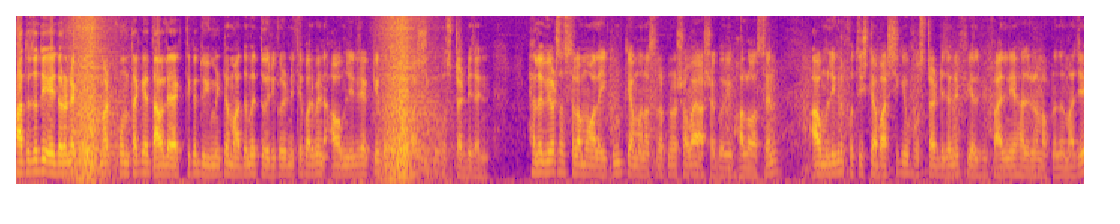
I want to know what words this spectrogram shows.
হাতে যদি এই ধরনের একটি স্মার্টফোন থাকে, তাহলে এক থেকে দুই মিনিটের মাধ্যমে তৈরি করে নিতে পারবেন আওয়ামী লীগের একটি বার্ষিকী পোস্টার ডিজাইন। হ্যালো ভিউয়ার্স আসসালামু আলাইকুম। কেমন আছেন আপনারা সবাই? আশা করি ভালো আছেন। আওয়ামী লীগের প্রতিষ্ঠা বার্ষিকী পোস্টার ডিজাইনের পিএলপি ফাইল নিয়ে হাজির হলাম আপনাদের মাঝে।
